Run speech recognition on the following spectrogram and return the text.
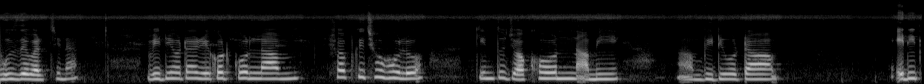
বুঝতে পারছি না। ভিডিওটা রেকর্ড করলাম সব কিছু হলো। কিন্তু যখন আমি ভিডিওটা এডিট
